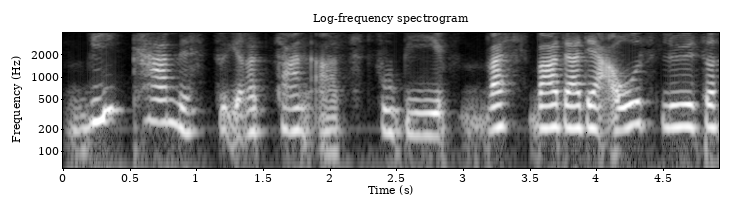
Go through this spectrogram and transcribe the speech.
Wie kam es zu Ihrer Zahnarztphobie? Was war da der Auslöser?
